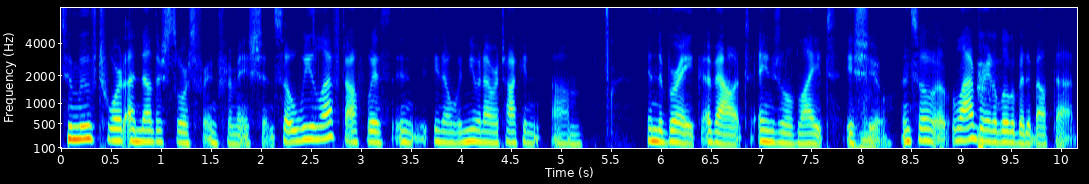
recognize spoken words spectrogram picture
to move toward another source for information. So we left off with, in, you know, when you and I were talking um, in the break about Angel of Light Mm-hmm. issue, and so elaborate a little bit about that.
